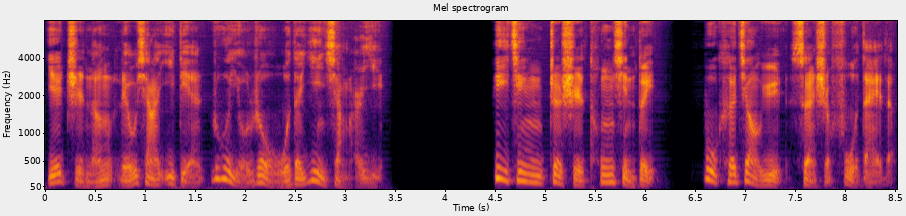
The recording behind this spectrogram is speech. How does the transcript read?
也只能留下一点若有若无的印象而已。毕竟这是通信队，步科教育算是附带的。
